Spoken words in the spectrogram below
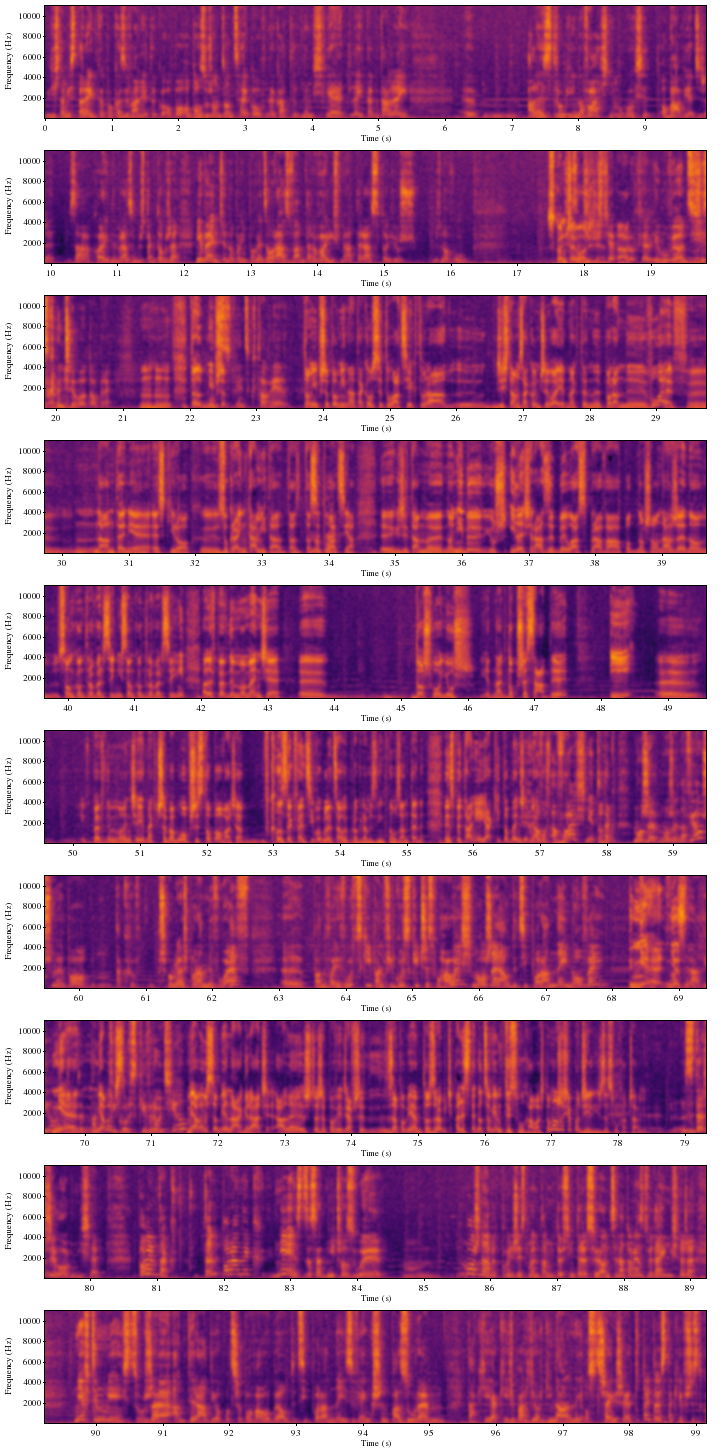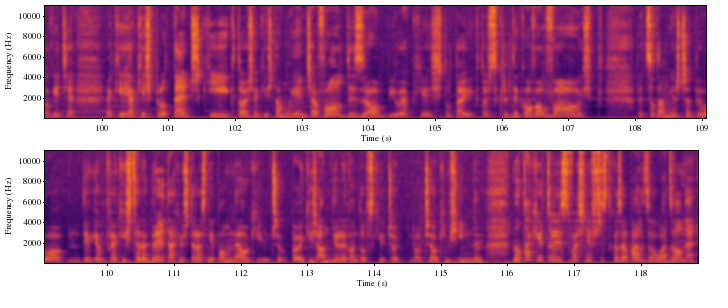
gdzieś tam jest na rękę pokazywanie tego obo obozu rządzącego w negatywnym świetle i tak dalej, ale z drugiej, no właśnie, mogą się obawiać, że za kolejnym razem już tak dobrze nie będzie, no bo im powiedzą raz wam darowaliśmy, a teraz to już znowu skończyło się. Tak. kolokwialnie mówiąc, no, się skończyło dobre. Mhm. To mi więc, przy... więc kto wie. To mi przypomina taką sytuację, która y, gdzieś tam zakończyła jednak ten poranny WF y, na antenie Eski Rock. Y, z Ukrainkami ta, ta, ta no sytuacja, tak. gdzie tam no niby już ileś razy była sprawa podnoszona, że no, są kontrowersyjni, są kontrowersyjni, ale w pewnym momencie doszło już jednak do przesady i yy, i w pewnym momencie jednak trzeba było przystopować, a w konsekwencji w ogóle cały program zniknął z anteny. Więc pytanie, jaki to będzie miało... A, a właśnie, to Aha. tak może, może nawiążmy, bo tak przypomniałeś poranny WF, y, pan Wojewódzki, pan Figurski, czy słuchałeś może audycji porannej, nowej? Nie, nie. Z radiu? Nie, pan miałem. Figurski wrócił? Miałem sobie nagrać, ale szczerze powiedziawszy, zapomniałem to zrobić, ale z tego co wiem, ty słuchałaś. To może się podzielisz ze słuchaczami. Zdarzyło mi się. Powiem tak, ten poranek nie jest zasadniczo zły. Mm, można nawet powiedzieć, że jest momentami dość interesujący, natomiast wydaje mi się, że nie w tym miejscu, że antyradio potrzebowałoby audycji porannej z większym pazurem, takiej jakiejś bardziej oryginalnej, ostrzejszej. Tutaj to jest takie wszystko, wiecie, jakie, jakieś ploteczki, ktoś jakieś tam ujęcia wody zrobił, jakieś tutaj ktoś skrytykował woźb co tam jeszcze było, w jakichś celebrytach, już teraz nie pomnę o kim, czy o jakiejś Annie Lewandowskiej, czy o, czy o kimś innym. No takie to jest właśnie wszystko za bardzo uładzone.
